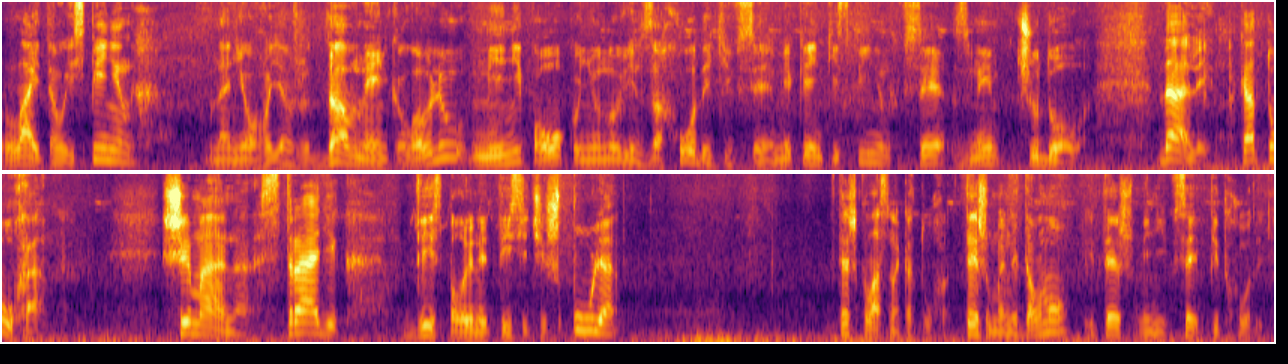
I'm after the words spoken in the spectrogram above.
Лайтовий спінінг. На нього я вже давненько ловлю. Мені по окуню ну, він заходить і все. М'якенький спінінг, все з ним чудово. Далі, катуха. Шимана Страдік, 2500 шпуля. Теж класна катуха. Теж в мене давно і теж мені все підходить.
